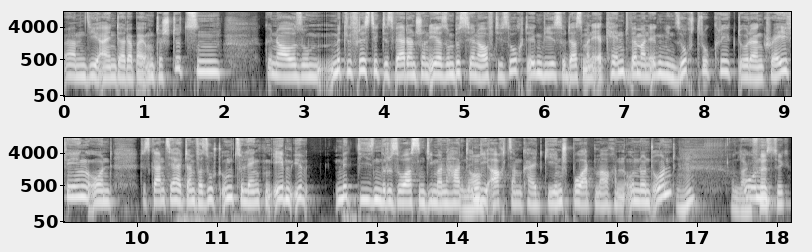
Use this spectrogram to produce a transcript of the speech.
ähm, die einen da dabei unterstützen. Genau, so mittelfristig, das wäre dann schon eher so ein bisschen auf die Sucht irgendwie, so dass man erkennt, wenn man irgendwie einen Suchtdruck kriegt oder ein Craving und das Ganze halt dann versucht umzulenken, eben mit diesen Ressourcen, die man hat, genau. in die Achtsamkeit gehen, Sport machen und und und. Mhm. Und langfristig?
